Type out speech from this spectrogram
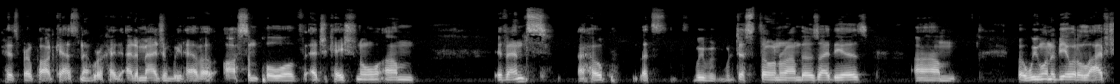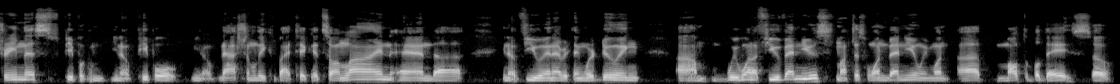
Pittsburgh Podcast Network, I'd, I'd imagine we'd have an awesome pool of educational um, events. I hope that's we were just throwing around those ideas. Um, but we want to be able to live stream this. People can, you know, people, you know, nationally can buy tickets online and, uh, you know, view in everything we're doing. Um, we want a few venues, not just one venue. We want uh, multiple days. So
